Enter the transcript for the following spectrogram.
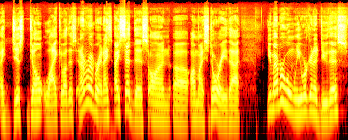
I just don't like about this, and I remember, and I, I said this on uh, on my story that you remember when we were going to do this.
